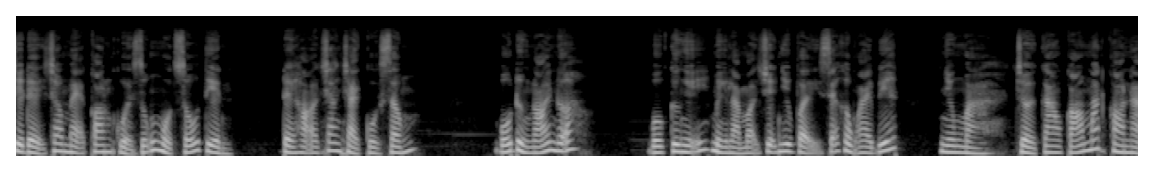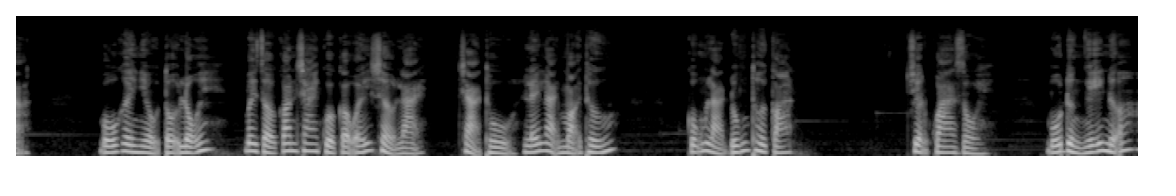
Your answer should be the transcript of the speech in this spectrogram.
Chỉ để cho mẹ con của Dũng một số tiền, để họ trang trải cuộc sống. Bố đừng nói nữa. Bố cứ nghĩ mình làm mọi chuyện như vậy sẽ không ai biết. Nhưng mà trời cao có mắt con ạ. Bố gây nhiều tội lỗi, bây giờ con trai của cậu ấy trở lại, trả thù, lấy lại mọi thứ. Cũng là đúng thôi con. Chuyện qua rồi, bố đừng nghĩ nữa,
